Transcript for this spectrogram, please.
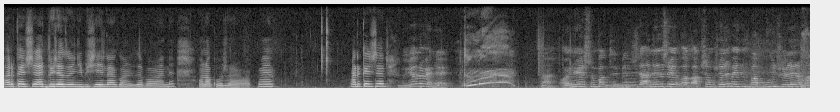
Arkadaşlar biraz önce bir şeyler konuştu babaanne. Ona kusura bakmayın. Arkadaşlar Duyuyor beni? tamam. Ha, oynuyorsun bak birinci de annene söyle. Bak akşam söylemedim. Bak bugün söylerim ha.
